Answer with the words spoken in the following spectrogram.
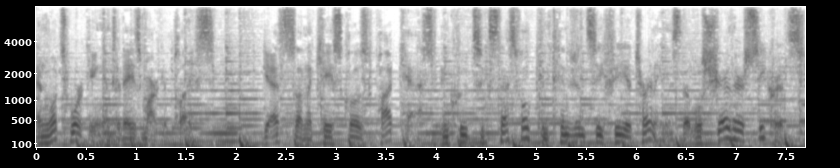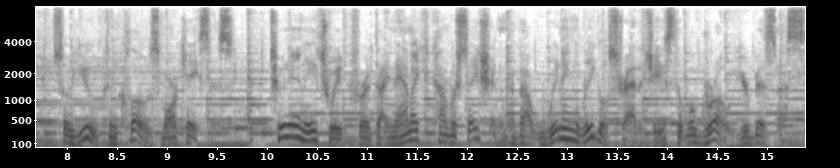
and what's working in today's marketplace. Guests on the Case Closed podcast include successful contingency fee attorneys that will share their secrets so you can close more cases. Tune in each week for a dynamic conversation about winning legal strategies that will grow your business.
